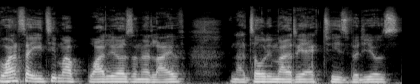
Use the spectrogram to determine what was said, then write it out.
once I eat him up while he was on a live and I told him I react to his videos,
